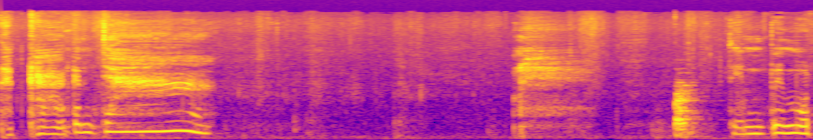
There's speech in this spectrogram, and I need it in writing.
ตัดขากันจ้า เต็มไปหมด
